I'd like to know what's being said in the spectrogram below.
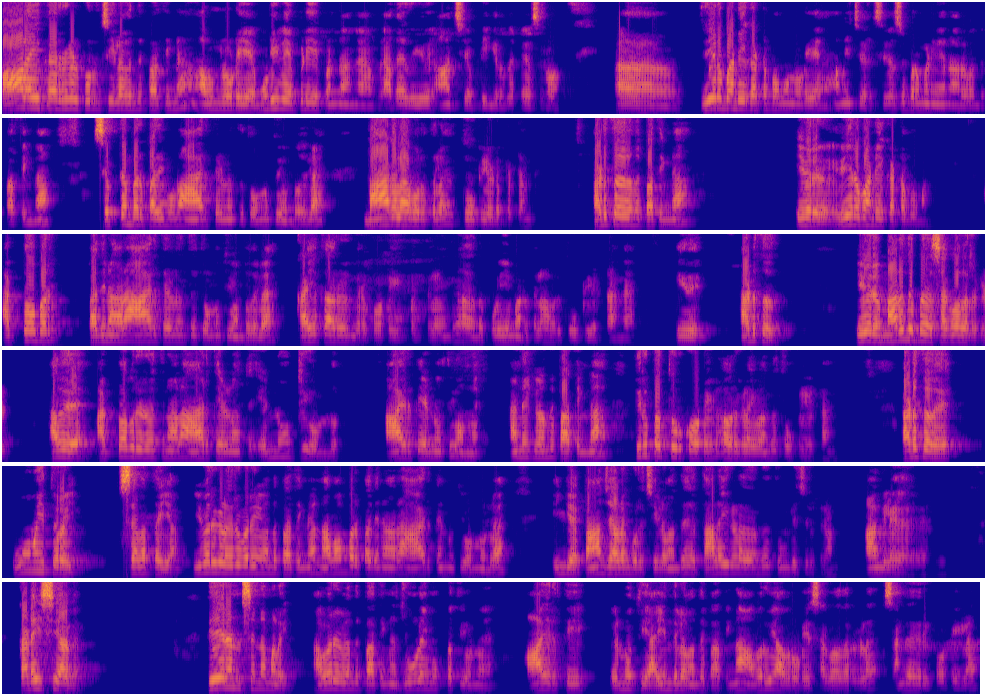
பாளையக்காரர்கள் புரட்சியில வந்து பாத்தீங்கன்னா அவங்களுடைய முடிவை எப்படி பண்ணாங்க அதாவது ஆச்சு அப்படிங்கிறத பேசுறோம். ஆஹ் வீரபாண்டிய கட்டபொம்மனுடைய அமைச்சர் சிவசுப்பிரமணியனார் வந்து பாத்தீங்கன்னா செப்டம்பர் பதிமூணு ஆயிரத்தி எழுநூத்தி தொண்ணூத்தி ஒன்பதுல நாகலாபுரத்துல தூக்கிலிடப்பட்டாங்க. அடுத்தது வந்து பாத்தீங்கன்னா இவர் வீரபாண்டிய கட்டபொம்மன். அக்டோபர் பதினாறு ஆயிரத்தி எழுநூத்தி தொண்ணூத்தி ஒன்பதுல கயத்தாறுங்கிற கோட்டை பக்கத்துல வந்து அந்த புளிய மரத்துல அவர் தூக்கிலிட்டாங்க. இது அடுத்தது. இவர் மருது சகோதரர்கள். அது அக்டோபர் இருபத்தி நாலு ஆயிரத்தி எழுநூத்தி எண்ணூற்றி ஒன்று. ஆயிரத்தி எண்ணூத்தி ஒன்று அன்னைக்கு வந்து பாத்தீங்கன்னா திருப்பத்தூர் கோட்டையில் அவர்களை வந்து தூக்கிலிட்டாங்க. அடுத்தது ஊமைத்துறை செவத்தையா. இவர்கள் இருவரையும் வந்து பாத்தீங்கன்னா நவம்பர் பதினாறு ஆயிரத்தி எண்ணூத்தி ஒண்ணுல இங்க பாஞ்சாலங்குறிச்சியில வந்து தலைகளை வந்து துண்டிச்சிருக்கிறாங்க. ஆங்கிலேய கடைசியாக தீரன் சின்னமலை. அவர் வந்து பாத்தீங்கன்னா ஜூலை முப்பத்தி ஒண்ணு ஆயிரத்தி எண்ணூத்தி ஐந்துல வந்து பாத்தீங்கன்னா அவரும் அவருடைய சகோதரர்களை சங்ககிரி கோட்டையில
